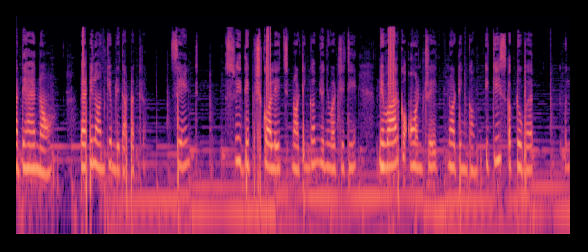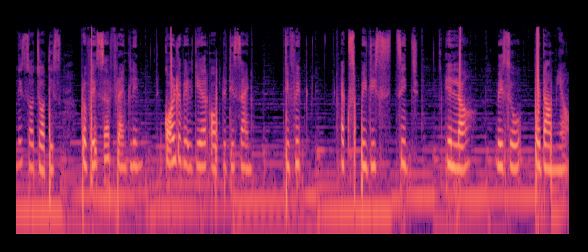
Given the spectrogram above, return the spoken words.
अध्याय नौ, बेबीलोन के मृदा पत्र Saint Swithin's College, Nottingham University Newark on Trent Nottingham. 21 अक्टूबर 1934 professor Franklin Caldwell care of British scientific expeditions, Hilla, Mesopotamia.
